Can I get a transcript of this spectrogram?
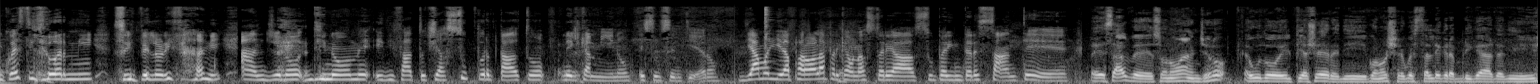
in questi giorni sui Peloritani Angelo di nome e di fatto ci ha supportato nel cammino e sul sentiero. Diamogli la parola perché è una storia super interessante. E... Eh, salve, sono Angelo, ho avuto il piacere di conoscere questa allegra brigata di,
